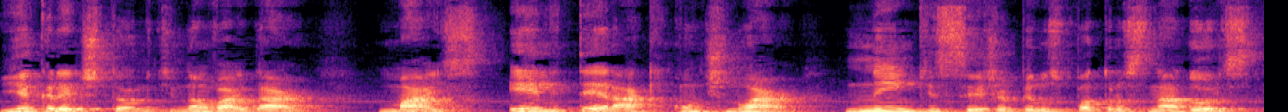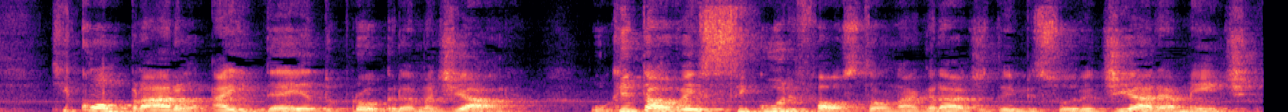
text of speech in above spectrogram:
e acreditando que não vai dar, mas ele terá que continuar, nem que seja pelos patrocinadores que compraram a ideia do programa diário. O que talvez segure Faustão na grade da emissora diariamente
